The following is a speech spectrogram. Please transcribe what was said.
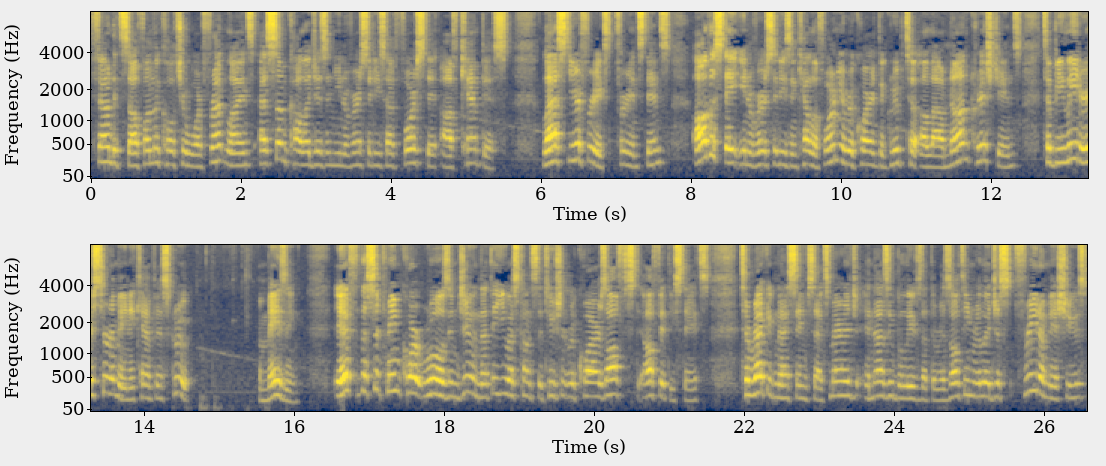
found itself on the culture war front lines as some colleges and universities have forced it off campus. Last year, for, for instance, all the state universities in California required the group to allow non Christians to be leaders to remain a campus group. Amazing. If the Supreme Court rules in June that the U.S. Constitution requires all, all 50 states to recognize same sex marriage, Inazu believes that the resulting religious freedom issues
